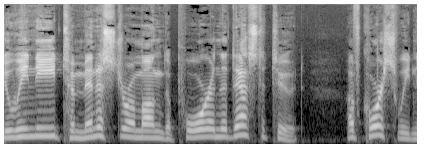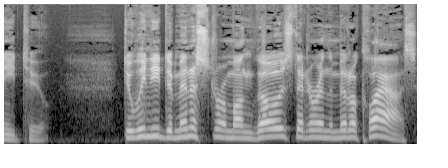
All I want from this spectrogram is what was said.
Do we need to minister among the poor and the destitute? Of course we need to. Do we need to minister among those that are in the middle class?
